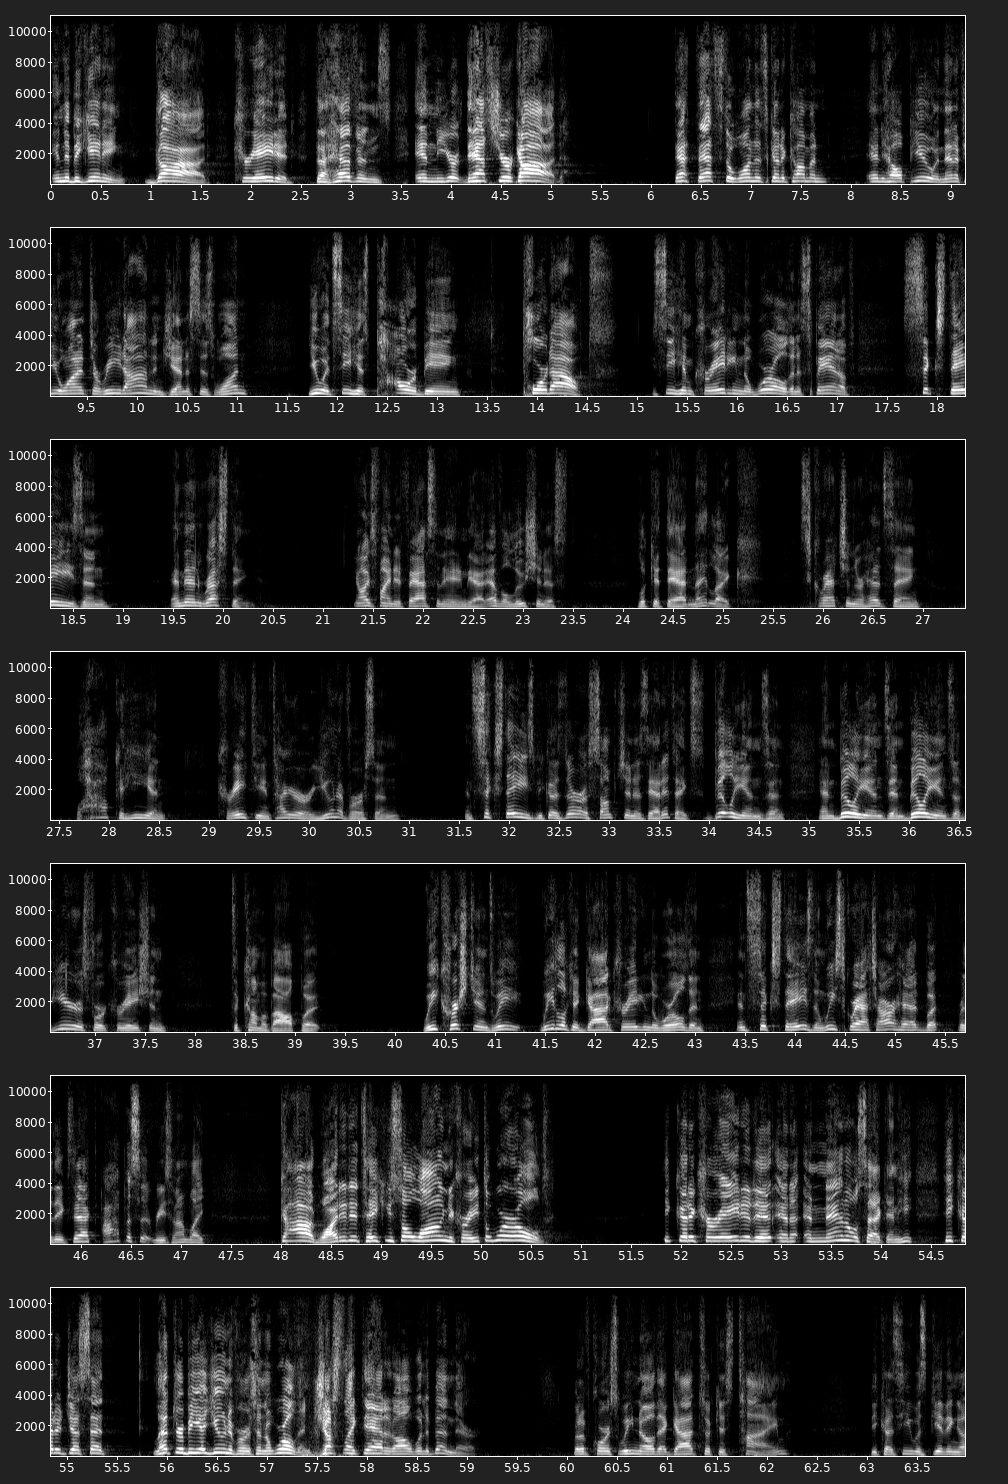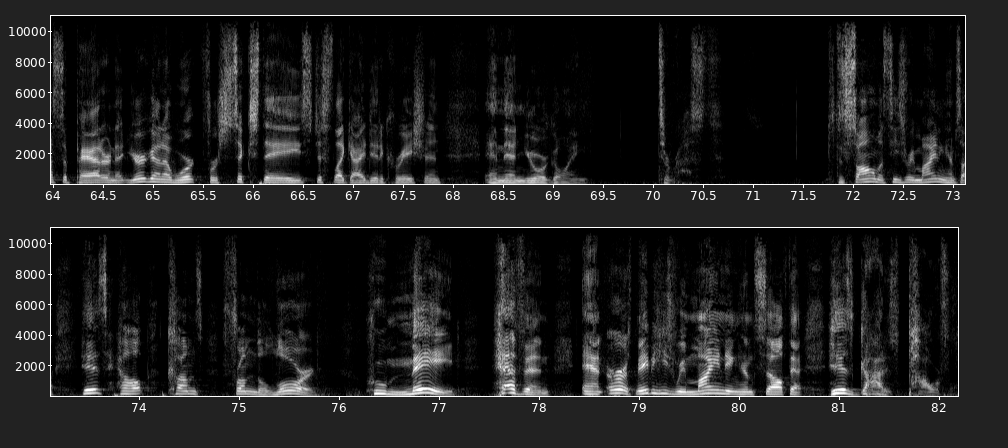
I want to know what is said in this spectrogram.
In the beginning, God created the heavens and the earth. That's your God. That, that's the one that's going to come and, and help you. And then if you wanted to read on in Genesis 1, you would see his power being poured out. You see him creating the world in a span of six days and, and then resting. You always find it fascinating that evolutionists look at that and they like scratching their head saying, well, how could he and create the entire universe in, in six days? Because their assumption is that it takes billions and, and billions and billions of years for creation to come about. But we Christians, we, we look at God creating the world in, in six days and we scratch our head, but for the exact opposite reason. I'm like, God, why did it take you so long to create the world? He could have created it in a, a nanosecond. He, he could have just said, let there be a universe and a world, and just like that, it all would have been there. But of course, we know that God took his time because he was giving us a pattern that you're going to work for six days, just like I did at creation, and then you're going to rest. The psalmist, he's reminding himself his help comes from the Lord who made heaven and earth. Maybe he's reminding himself that his God is powerful.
